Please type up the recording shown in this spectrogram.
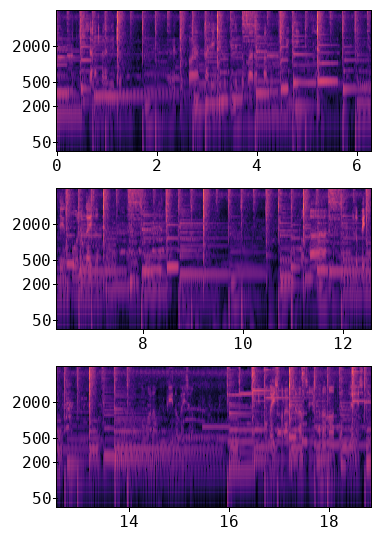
Nag-iisa lang talaga ito. Pero ito pa, pahingilog ito para pang lupit. Bunga ng pipino guys. Oh. Thank you guys. Maraming salamat sa inyo panonood. God bless. Ingat.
